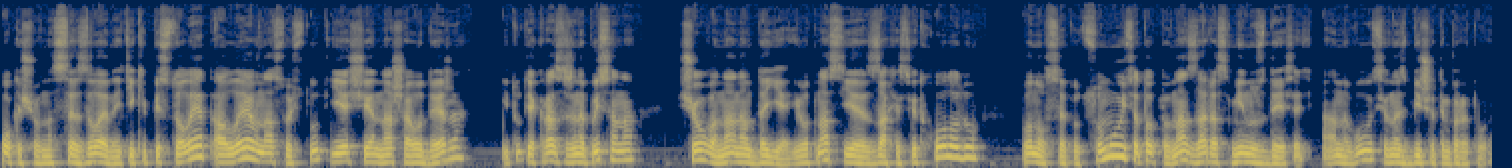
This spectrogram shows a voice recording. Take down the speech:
Поки що в нас все зелений, тільки пістолет, але в нас ось тут є ще наша одежа, і тут якраз вже написано, що вона нам дає. І от у нас є захист від холоду, воно все тут сумується, тобто у нас зараз мінус 10, а на вулиці в нас більша температура.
